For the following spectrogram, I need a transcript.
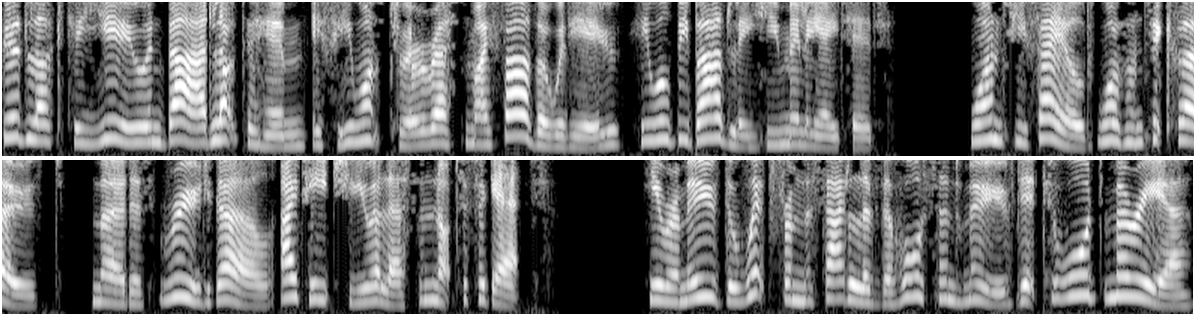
Good luck to you and bad luck to him. If he wants to arrest my father with you, he will be badly humiliated. Once you failed, wasn't it closed? Murders, rude girl, I teach you a lesson not to forget. He removed the whip from the saddle of the horse and moved it towards Maria.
